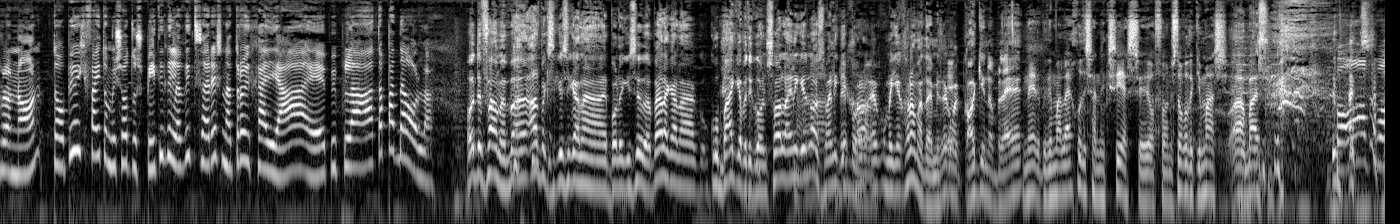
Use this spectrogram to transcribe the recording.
χρονών, το οποίο έχει φάει το μισό του σπίτι, δηλαδή της αρέσει να τρώει χαλιά, έπιπλα, τα πάντα όλα. Ό,τι φάμε. Μπα- Άρπαξε και εσύ κανένα υπολογιστή εδώ πέρα, κανένα κουμπάκι από την κονσόλα. Είναι και νόστιμο. Είναι και δεν μπορώ. χρώμα- Έχουμε και χρώματα εμείς. Έχουμε κόκκινο, μπλε. Ναι, ρε παιδί, μου, αλλά έχω δυσανεξία σε οθόνη. Το έχω δοκιμάσει. Α, μάλιστα. Πω, πω.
